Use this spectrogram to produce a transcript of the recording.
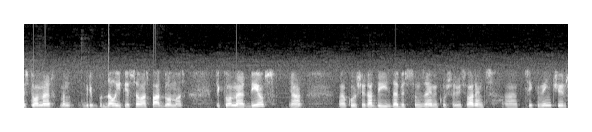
es tomēr, man gribu dalīties savās pārdomās, cik tomēr Dievs ja, kurš ir radījis debesis un zemi, kurš ir visvarens, cik viņš ir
